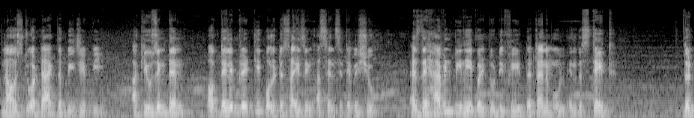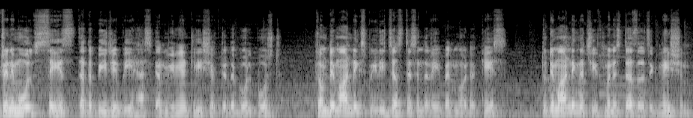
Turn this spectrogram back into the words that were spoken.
now is to attack the BJP, accusing them of deliberately politicizing a sensitive issue, as they haven't been able to defeat the Trinamool in the state. The Trinamool says that the BJP has conveniently shifted the goalpost from demanding speedy justice in the rape and murder case to demanding the Chief Minister's resignation.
